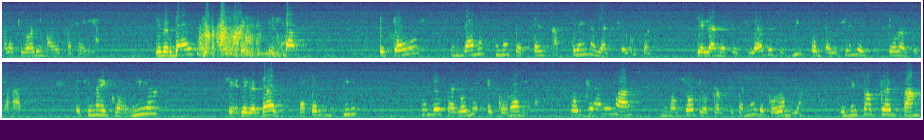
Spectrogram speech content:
para que vayan a esta feria. De verdad es que todos tengamos una certeza plena y absoluta de la necesidad de seguir fortaleciendo el sector artesanal. Es una economía que de verdad va a permitir un desarrollo económico, porque además nosotros, Artesanías de Colombia, en esta oferta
